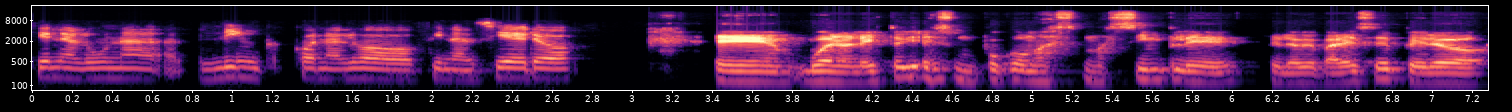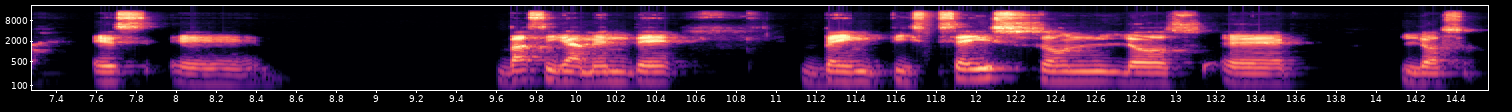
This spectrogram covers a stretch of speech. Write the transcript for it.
¿Tiene algún link con algo financiero? Eh, bueno, la historia es un poco más, más simple de lo que parece, pero es eh, básicamente 26 son los, eh, los,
